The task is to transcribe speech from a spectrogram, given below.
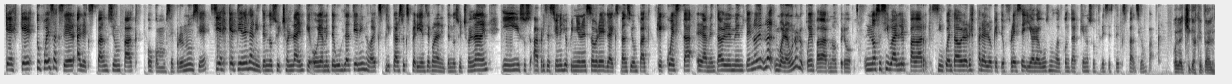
que es que tú puedes acceder al expansion pack o como se pronuncie, si es que tienes la Nintendo Switch Online, que obviamente Gus la tiene y nos va a explicar su experiencia con la Nintendo Switch Online y sus apreciaciones y opiniones sobre la expansión pack que cuesta lamentablemente, no, no, bueno, algunos lo pueden pagar, ¿no? Pero no sé si vale pagar 50 dólares para lo que te ofrece y ahora Gus nos va a contar qué nos ofrece este expansion pack. Hola chicas, ¿qué tal?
